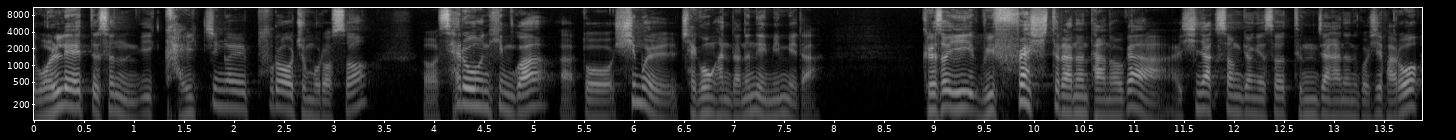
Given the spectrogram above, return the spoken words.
원래의 뜻은 이 갈증을 풀어줌으로써 어, 새로운 힘과 아, 또 쉼을 제공한다는 의미입니다. 그래서 이 refreshed라는 단어가 신약 성경에서 등장하는 곳이 바로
